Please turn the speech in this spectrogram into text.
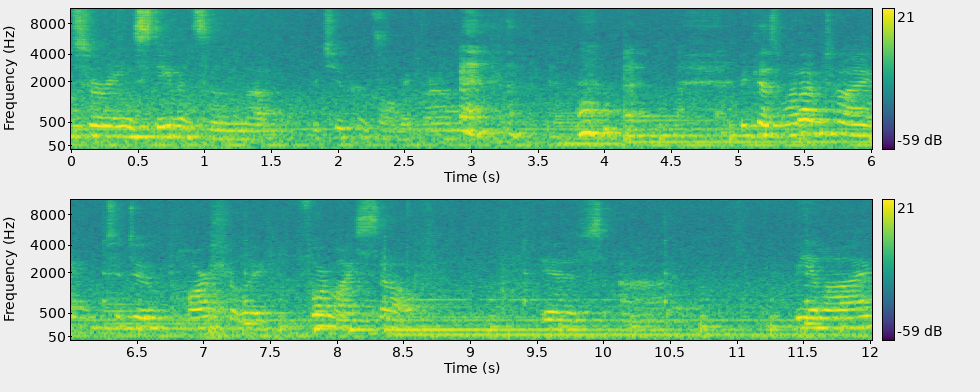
I'm Serene Stevenson, uh, but you can call me Brown. Because what I'm trying to do partially for myself is uh, be alive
